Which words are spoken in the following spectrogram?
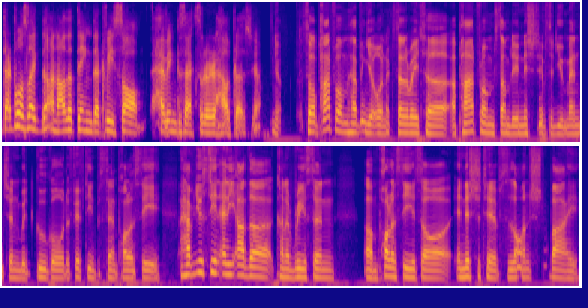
that was like the, another thing that we saw having this accelerator helped us. Yeah. Yeah. So apart from having your own accelerator, apart from some of the initiatives that you mentioned with Google, the 15% policy, have you seen any other kind of recent um, policies or initiatives launched by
